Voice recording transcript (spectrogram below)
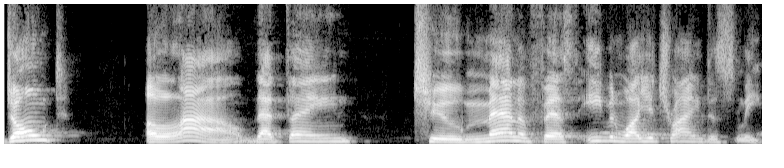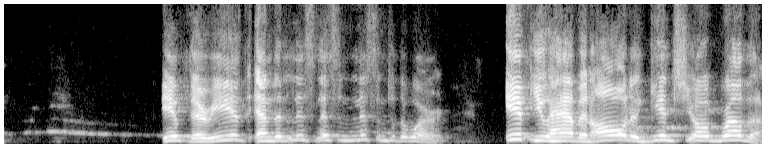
don't allow that thing to manifest even while you're trying to sleep. If there is, and the, listen, listen, listen to the word. If you have an ought against your brother,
